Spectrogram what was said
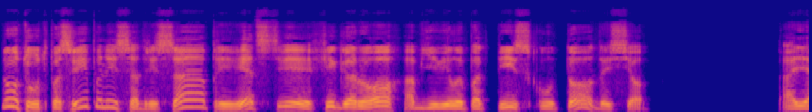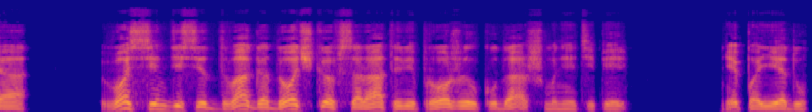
Ну, тут посыпались адреса, приветствия, Фигаро объявила подписку, то да сё. А я восемьдесят два годочка в Саратове прожил, куда ж мне теперь? Не поеду.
